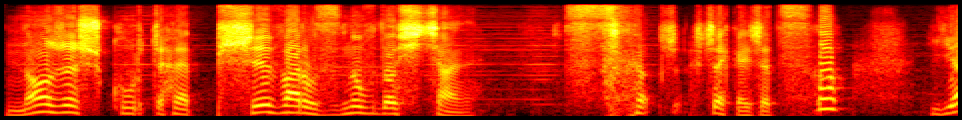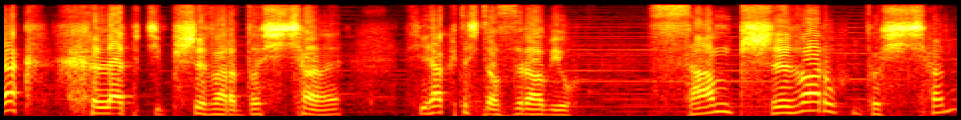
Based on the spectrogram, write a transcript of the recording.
Noże szkurcze chleb przywarł znów do ściany. Co? Czekaj, że co? Jak chleb ci przywarł do ściany? Jak ktoś to zrobił? Sam przywarł do ściany?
